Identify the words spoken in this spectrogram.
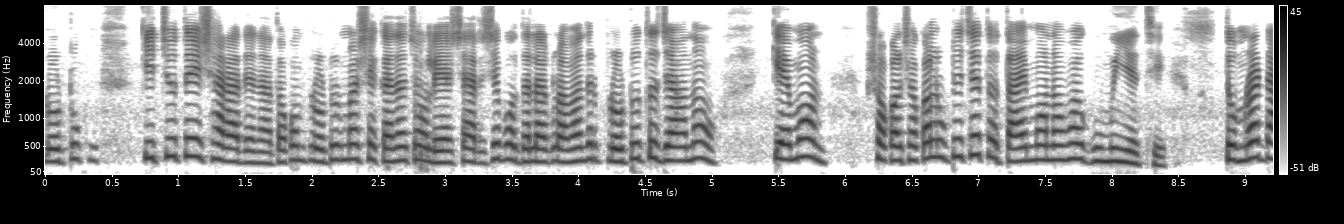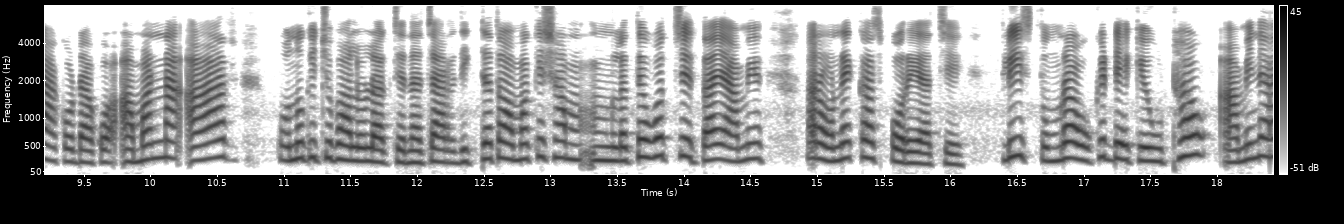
প্লটু কিছুতেই সারা দেয় না। তখন প্লটুর মা সেখানে চলে আসে আর এসে বলতে লাগল, আমাদের প্লটু তো জানো, কেমন? সকাল সকাল উঠেছে তো, তাই মনে হয় ঘুমিয়েছে। তোমরা ডাকো ডাকো। আমার না আর কোনো কিছু ভালো লাগছে না। চারদিকটা তো আমাকে সামলাতে হচ্ছে, তাই আমি আর অনেক কাজ পড়ে আছে। প্লিজ, তোমরা ওকে ডেকে উঠাও। আমি না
